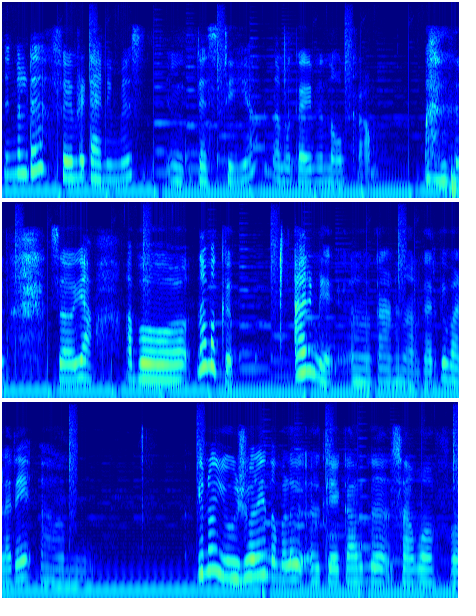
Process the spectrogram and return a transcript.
നിങ്ങളുടെ ഫേവറേറ്റ് ആനിമേസ് ടെസ്റ്റ് ചെയ്യുക. നമുക്കതിന് നോക്കാം. സോ യാ അപ്പോൾ നമുക്ക് ആനിമെ കാണുന്ന ആൾക്കാർക്ക് വളരെ യുനോ യൂഷ്വലി നമ്മൾ കേൾക്കാവുന്ന സം ഓഫ്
